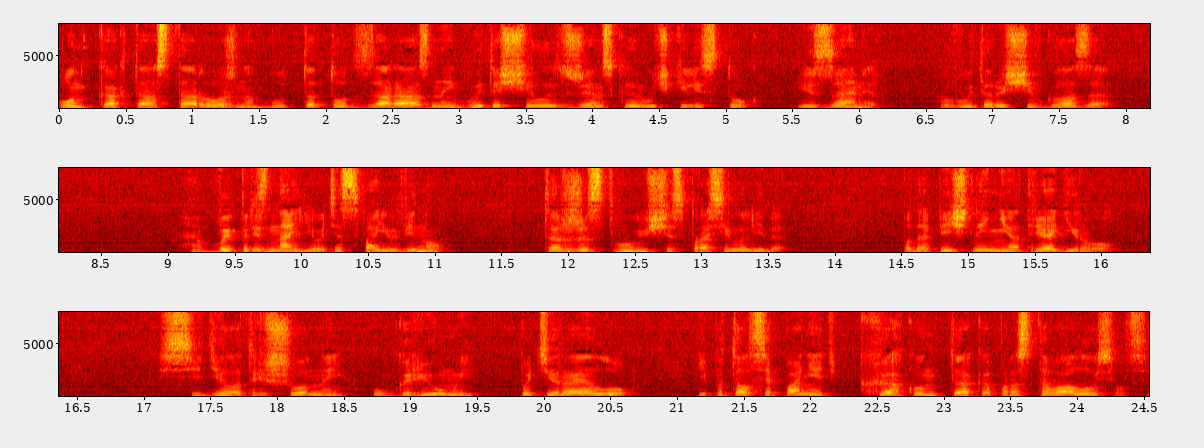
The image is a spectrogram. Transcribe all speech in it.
Он как-то осторожно, будто тот заразный, вытащил из женской ручки листок и замер, вытаращив глаза. «Вы признаете свою вину?» – торжествующе спросила Лида. Подопечный не отреагировал. Сидел отрешенный, угрюмый, потирая лоб, и пытался понять, как он так опростоволосился.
